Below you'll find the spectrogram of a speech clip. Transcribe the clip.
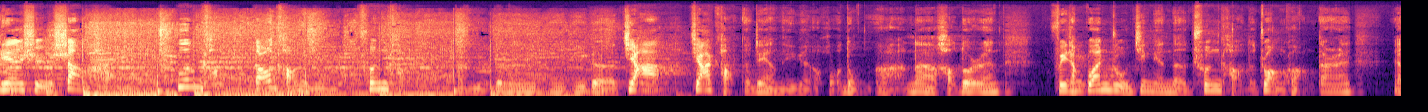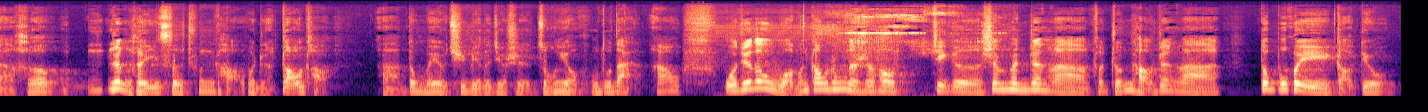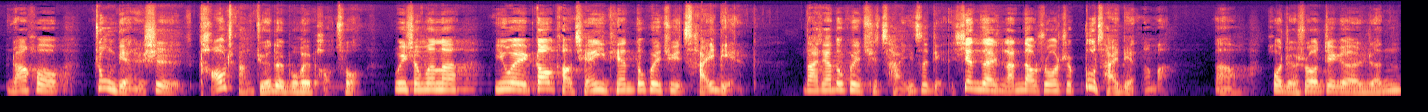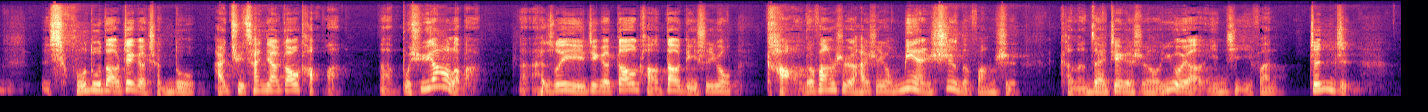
今天是上海春考，高考里面的春考，啊，有这么一一一个加加考的这样的一个活动啊。那好多人非常关注今年的春考的状况。当然，呃，和任何一次春考或者高考啊都没有区别的就是总有糊涂蛋啊。我觉得我们高中的时候，这个身份证啊和准考证啊都不会搞丢，然后。重点是考场绝对不会跑错，为什么呢？因为高考前一天都会去踩点，大家都会去踩一次点。现在难道说是不踩点了吗？啊，或者说这个人糊涂到这个程度还去参加高考吗？啊，不需要了吧？啊，所以这个高考到底是用考的方式还是用面试的方式，可能在这个时候又要引起一番争执。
